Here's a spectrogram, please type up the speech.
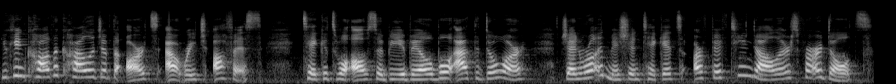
you can call the College of the Arts Outreach Office. Tickets will also be available at the door. General admission tickets are $15 for adults,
